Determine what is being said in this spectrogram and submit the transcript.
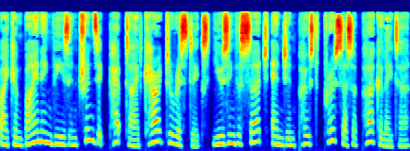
By combining these intrinsic peptide characteristics using the search engine post processor percolator,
